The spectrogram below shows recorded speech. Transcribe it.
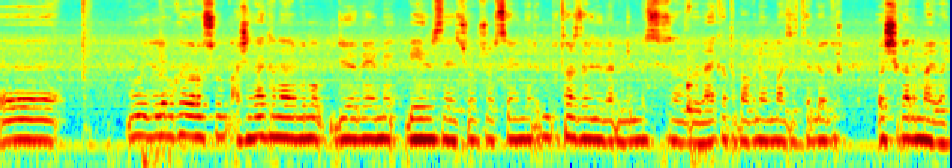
Ee, bu videoda bu kadar olsun. Aşağıdan kanalı bunu beğenmek, beğenirseniz çok çok sevinirim. Bu tarz videoların gelmesi istiyorsanız da like atıp abone olmanız yeterli olur. Hoşçakalın bay bay.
